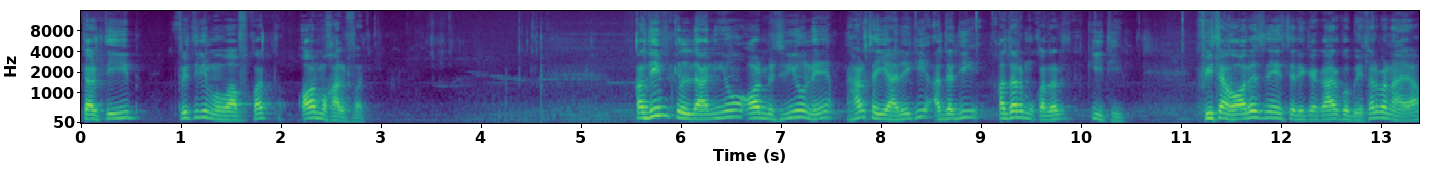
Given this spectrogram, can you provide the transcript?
ترتیب، فطری موافقت اور مخالفت۔ قدیم کلدانیوں اور مصریوں نے ہر سیارے کی عددی قدر مقرر کی تھی۔ فیثاغورس نے اس طریقہ کار کو بہتر بنایا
